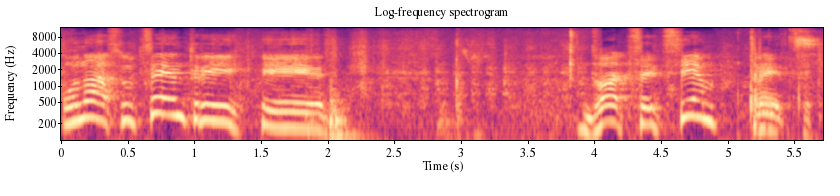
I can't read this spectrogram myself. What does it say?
У нас у центрі е, 27 30.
